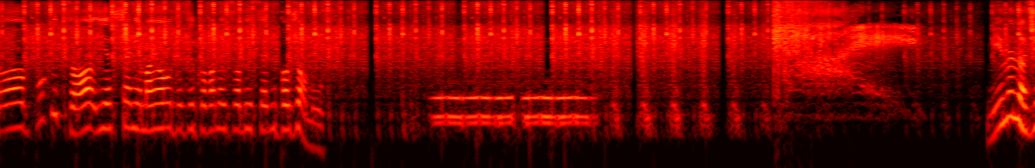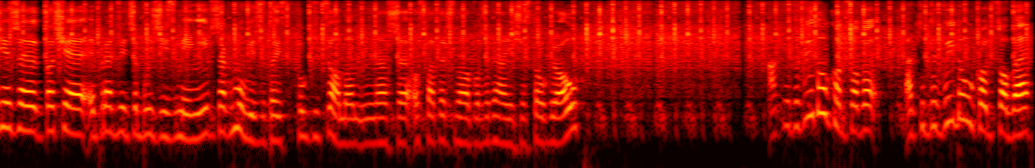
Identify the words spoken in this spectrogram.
to póki co jeszcze nie mają dedykowanej sobie serii poziomów. Miejmy nadzieję, że to się prędzej czy później zmieni. Wszak mówi, że to jest póki co no, nasze ostateczne pożegnanie się z tą grą. A kiedy wyjdą końcowe, a kiedy wyjdą końcowe,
